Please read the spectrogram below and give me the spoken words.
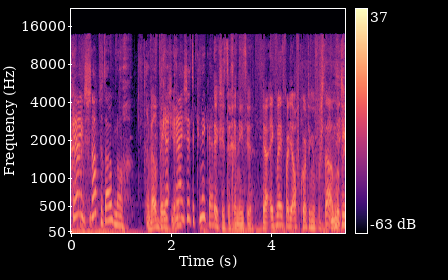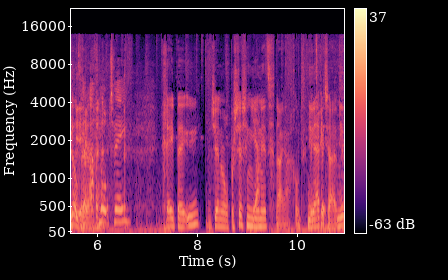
Krijn snapt het ook nog. Wel een beetje, Krijn- zit te knikken. Ik zit te genieten. Ja, ik weet waar die afkortingen voor staan. Dat scheelt Ja. weer. 802. GPU, General Processing Unit. Nou ja, goed. Nu heb, er iets ik, uit. nu,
